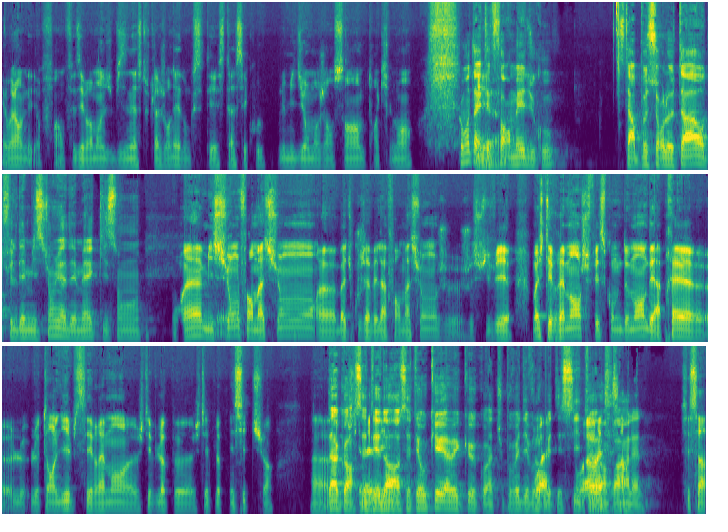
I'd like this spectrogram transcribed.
et voilà, on est, enfin, on faisait vraiment du business toute la journée, donc c'était c'était assez cool. Le midi, on mangeait ensemble tranquillement. Comment tu as été euh, formé du coup? C'était un peu sur le tas, au fil des missions, il y a des mecs qui sont. Ouais, mission, formation. Euh, bah du coup j'avais la formation, je, je suivais. Moi j'étais vraiment, je fais ce qu'on me demande et après euh, le, temps libre c'est vraiment, euh, je développe, je développe mes sites, tu vois. D'accord, c'était c'était ok avec eux quoi. Tu pouvais développer tes sites en parallèle. C'est ça.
